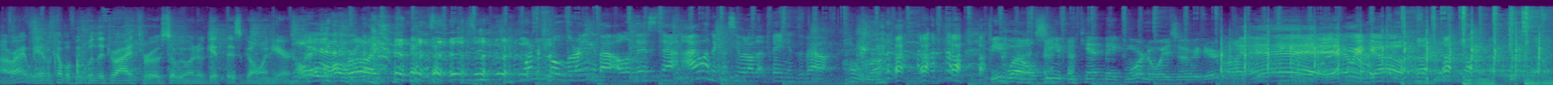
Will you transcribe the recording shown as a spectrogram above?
All right, we have a couple people in the drive-through, so we want to get this going here. Oh, yeah. all right. Wonderful learning about all of this. Now, I want to go see what all that banging's about. All right. Meanwhile, we'll see if we can't make more noise over here. Bye. Hey, there we go.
